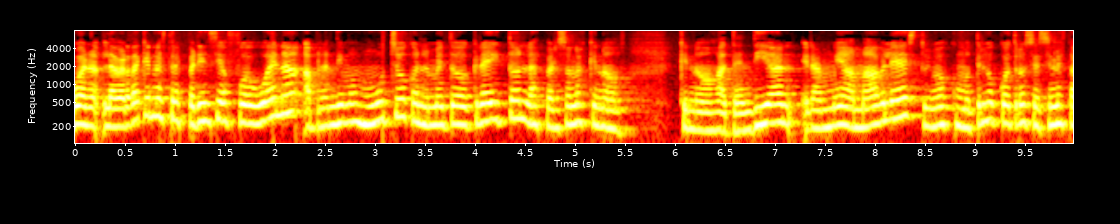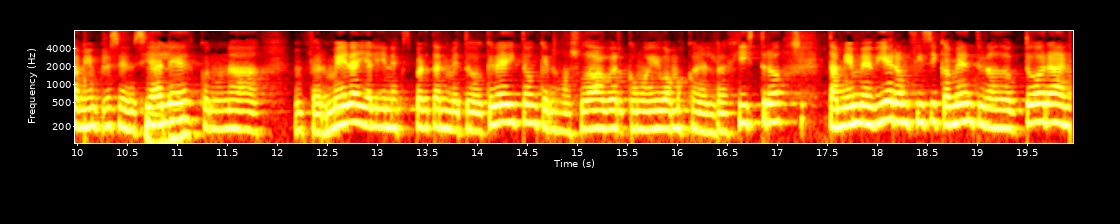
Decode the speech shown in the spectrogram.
Bueno, la verdad que nuestra experiencia fue buena, aprendimos mucho con el método Creighton, las personas que nos, que nos atendían eran muy amables, tuvimos como tres o cuatro sesiones también presenciales con una enfermera y alguien experta en método Creighton que nos ayudaba a ver cómo íbamos con el registro. También me vieron físicamente una doctora en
